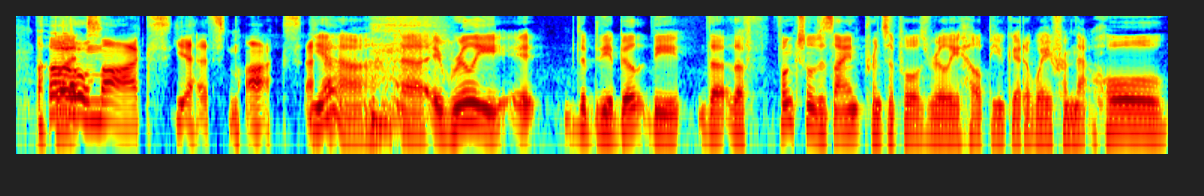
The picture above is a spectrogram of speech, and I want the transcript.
oh, mocks. Yes, mocks. yeah. Uh, it really, it, the, the ability, the, the, the functional design principles really help you get away from that whole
